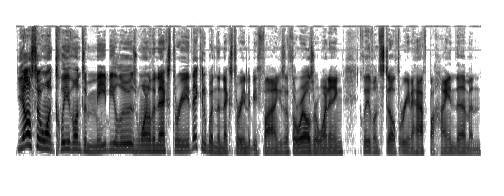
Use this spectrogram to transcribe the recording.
you also want Cleveland to maybe lose one of the next three. They could win the next three and be fine because if the Royals are winning, Cleveland's still three and a half behind them. And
